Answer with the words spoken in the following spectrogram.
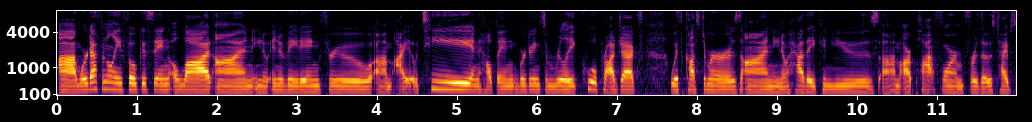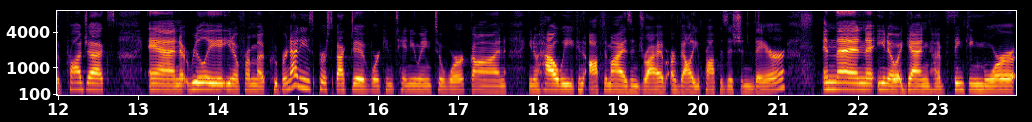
Um, we're definitely focusing a lot on, you know, innovating through um, IoT and helping. We're doing some really cool projects with customers on, you know, how they can use um, our platform for those types of projects. And really, you know, from a Kubernetes perspective, we're continuing to work on, you know, how we can optimize and drive our value proposition there. And then, you know, again, kind of thinking more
